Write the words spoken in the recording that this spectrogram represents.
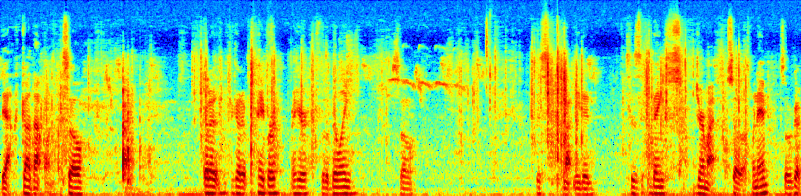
Yeah, got that one. So Got a I got a paper right here for the billing. So this not needed. This is thanks Jeremiah. So that's my name. So we're good.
